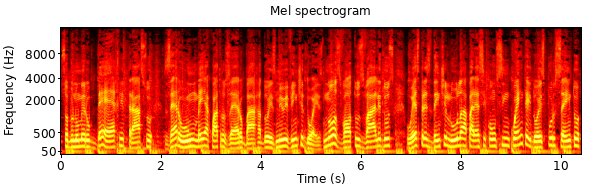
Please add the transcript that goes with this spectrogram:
sob o número BR-01640 440-2022. Nos votos válidos, o ex-presidente Lula aparece com 52%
